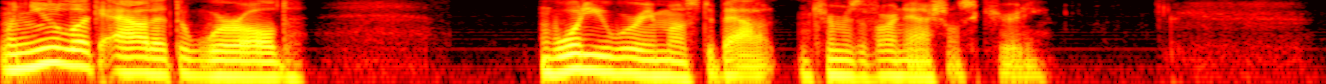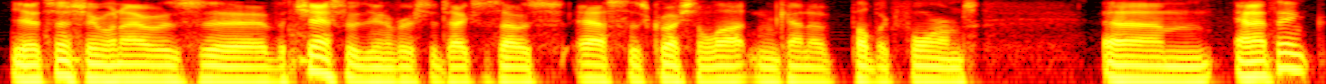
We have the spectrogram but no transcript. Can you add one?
When you look out at the world, what do you worry most about in terms of our national security? Yeah, it's interesting. When I was uh, the chancellor of the University of Texas, I was asked this question a lot in kind of public forums. Um, and I think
